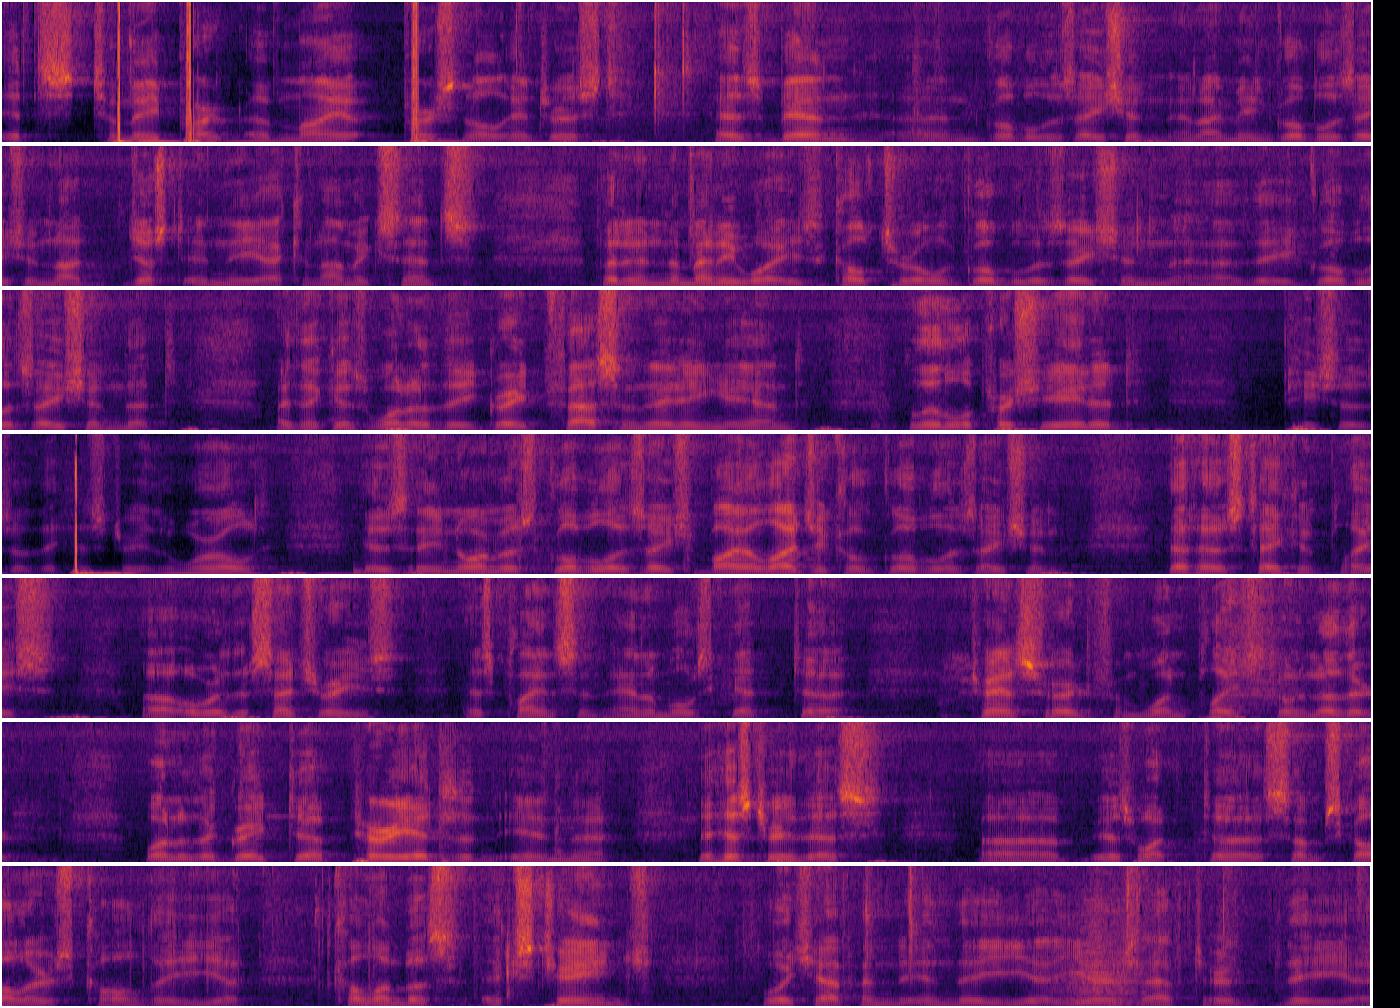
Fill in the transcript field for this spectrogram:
it's to me part of my personal interest has been in globalization, and I mean globalization not just in the economic sense, but in the many ways, cultural globalization, uh, the globalization that I think is one of the great fascinating and little appreciated pieces of the history of the world is the enormous globalization, biological globalization that has taken place uh, over the centuries as plants and animals get uh, transferred from one place to another. One of the great uh, periods in, in uh, the history of this uh, is what uh, some scholars call the Columbus Exchange, which happened in the years after the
